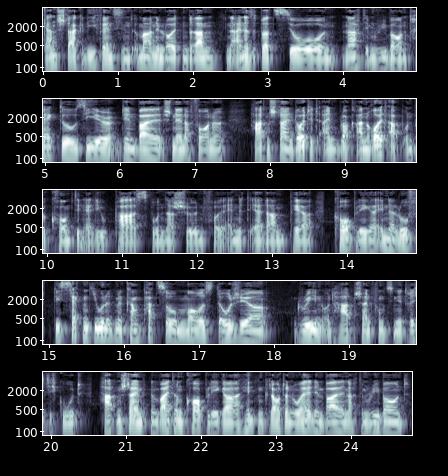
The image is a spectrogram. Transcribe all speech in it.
Ganz starke Defense, die sind immer an den Leuten dran. In einer Situation nach dem Rebound trägt Dozier den Ball schnell nach vorne. Hartenstein deutet einen Block an, rollt ab und bekommt den LU Pass. Wunderschön vollendet er dann per Korbleger in der Luft. Die Second Unit mit Campazzo, Morris Dozier, Green und Hartenstein funktioniert richtig gut. Hartenstein mit einem weiteren Korbleger, hinten klaut er Noel den Ball nach dem Rebound.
